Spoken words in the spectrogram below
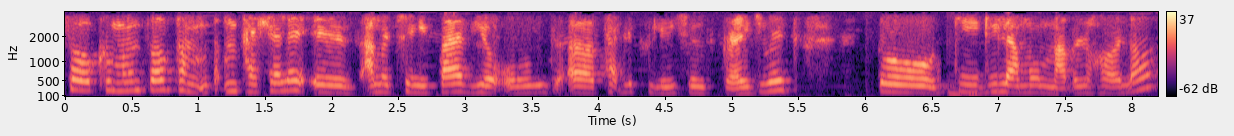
So Khomotjo Mphahlele is I'm a 25 year old uh, public relations graduate. So ke dula mo Marble Hall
